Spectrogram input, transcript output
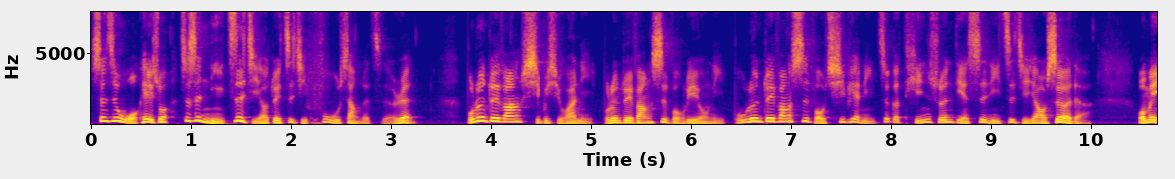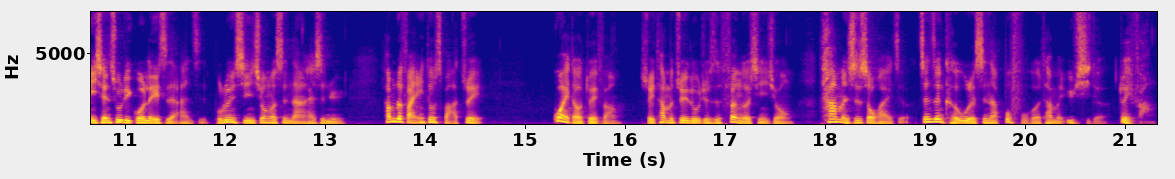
甚至我可以说，这是你自己要对自己负上的责任。不论对方喜不喜欢你，不论对方是否利用你，不论对方是否欺骗你，这个停损点是你自己要设的。我们以前处理过类似的案子，不论行凶的是男还是女，他们的反应都是把罪。怪到对方，所以他们最多就是愤而行凶，他们是受害者。真正可恶的是那不符合他们预期的对方。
